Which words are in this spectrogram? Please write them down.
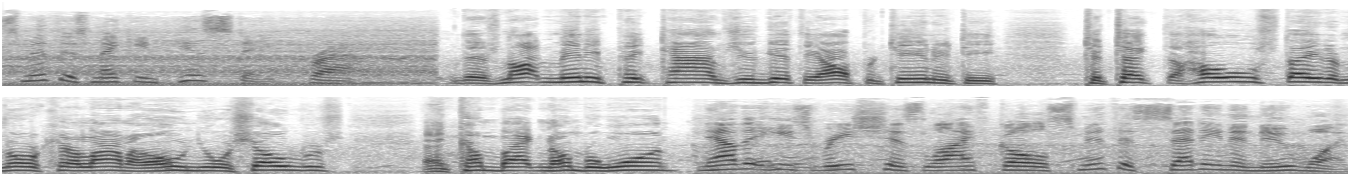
Smith is making his state proud. There's not many times you get the opportunity to take the whole state of North Carolina on your shoulders and come back number one. Now that he's reached his life goal, Smith is setting a new one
